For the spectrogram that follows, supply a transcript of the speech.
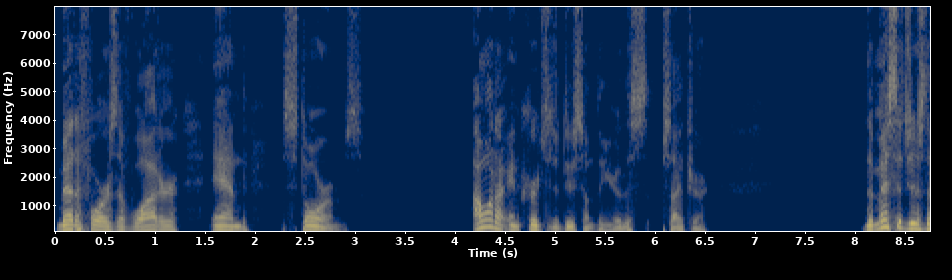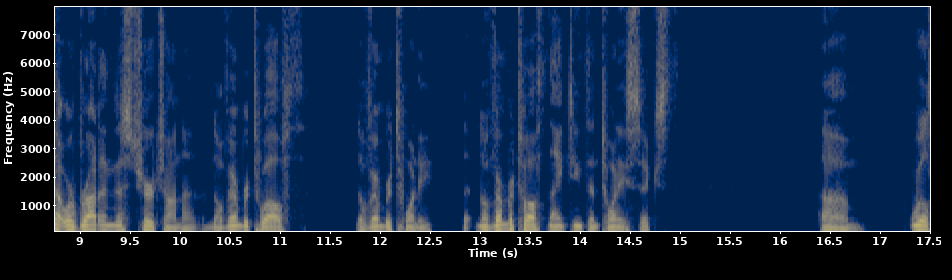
metaphors of water and storms. I want to encourage you to do something here, this sidetrack. The messages that were brought in this church on uh, November 12th, November 20, November 12th, 19th, and 26th, um, will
